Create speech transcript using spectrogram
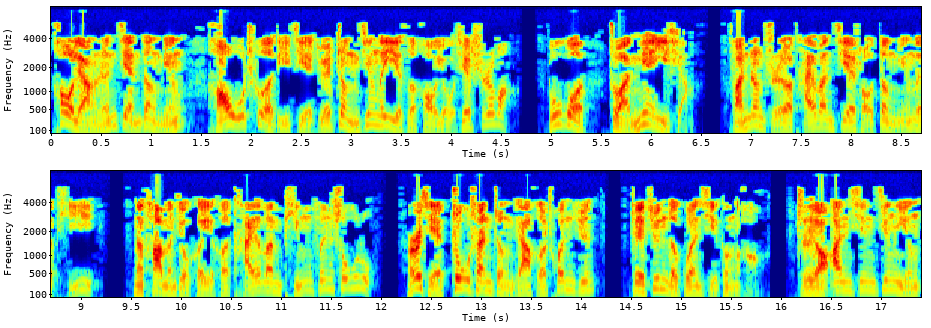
后两人见邓明毫无彻底解决郑经的意思后，有些失望。不过转念一想，反正只要台湾接受邓明的提议，那他们就可以和台湾平分收入。而且舟山郑家和川军这军的关系更好，只要安心经营，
